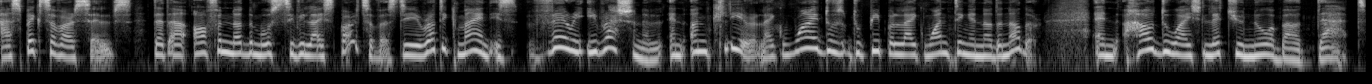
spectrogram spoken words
aspects of ourselves that are often not the most civilized parts of us. The erotic mind is very irrational and unclear. Like, why do, do people like one thing and not another? And how do I let you know about that?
